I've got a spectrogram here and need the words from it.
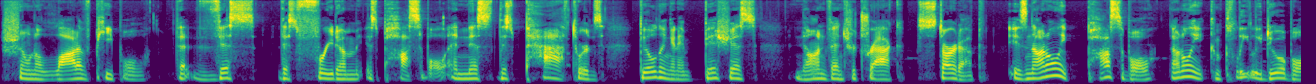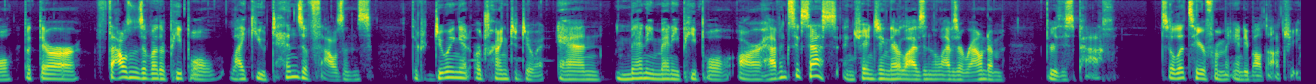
shown a lot of people that this this freedom is possible and this this path towards building an ambitious non-venture track startup is not only possible, not only completely doable, but there are thousands of other people like you, tens of thousands, that are doing it or trying to do it. And many, many people are having success and changing their lives and the lives around them through this path. So let's hear from Andy Baldacci.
